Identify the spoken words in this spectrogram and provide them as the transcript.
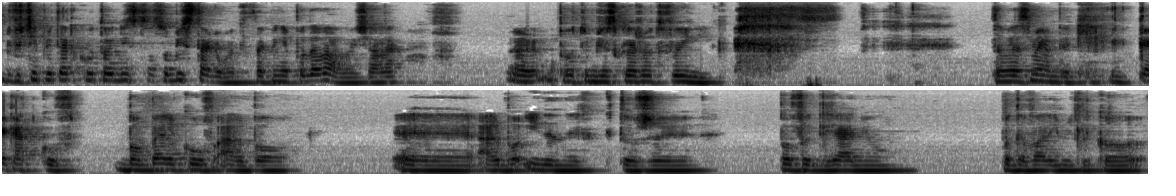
Oczywiście Pieterku to nic osobistego, bo to tak mi nie podawałeś, ale y, po tym się skojarzył twój nick. Natomiast miałem takich gagatków, bąbelków albo, e, albo innych, którzy po wygraniu podawali mi tylko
